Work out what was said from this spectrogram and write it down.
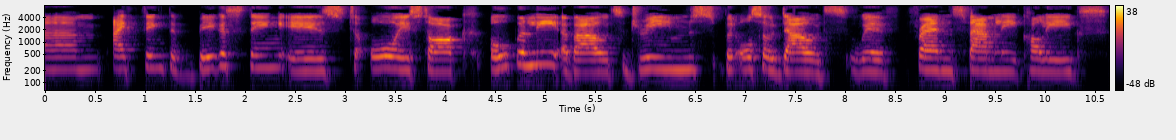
Um, I think the biggest thing is to always talk openly about dreams, but also doubts with friends, family, colleagues.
